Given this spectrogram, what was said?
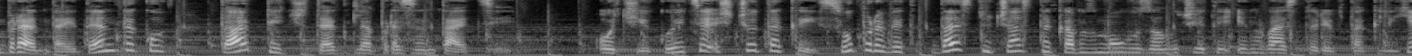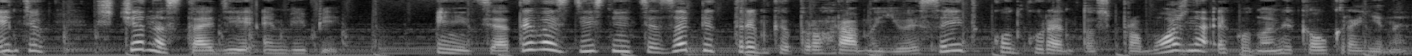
бренд-айдентику та пічдек для презентації. Очікується, що такий супровід дасть учасникам змогу залучити інвесторів та клієнтів ще на стадії MVP. Ініціатива здійснюється за підтримки програми USAID Конкурентоспроможна економіка України.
